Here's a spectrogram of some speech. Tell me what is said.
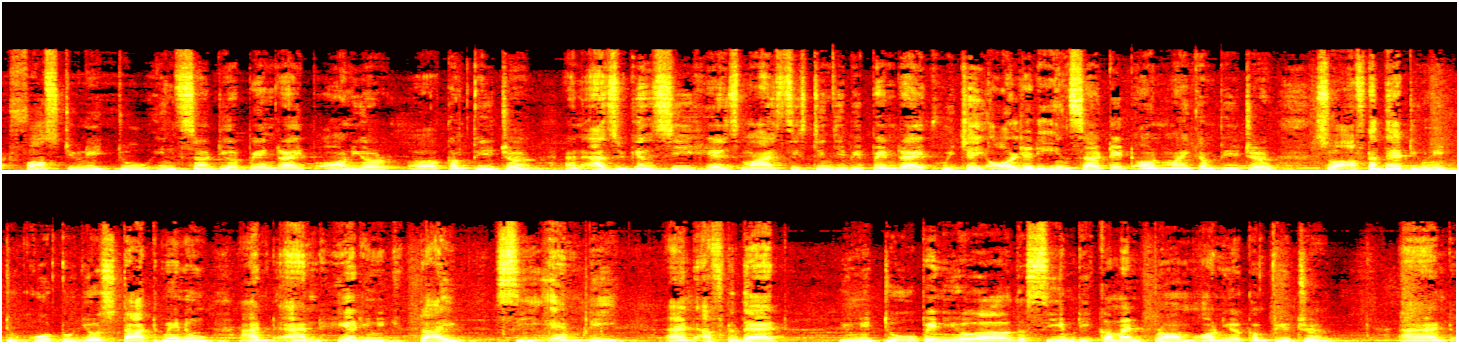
At first you need to insert your pen drive on your uh, computer and as you can see here is my 16 GB pen drive which I already inserted on my computer. So after that you need to go to your start menu and, and here you need to type CMD and after that you need to open your uh, the cmd command prompt on your computer and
